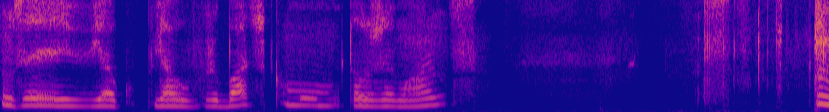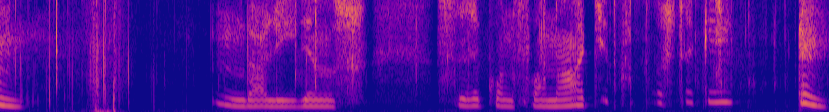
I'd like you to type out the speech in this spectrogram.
Ну, Це я купляв в рибацькому, теж манс. Далі йде у нас силикон фанатик. Ось такий.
